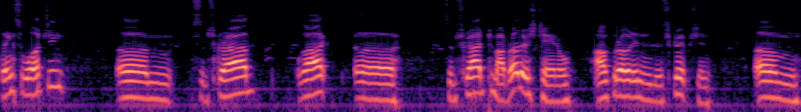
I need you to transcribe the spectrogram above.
thanks for watching. Um, subscribe, like, uh, subscribe to my brother's channel. I'll throw it in the description. Um,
